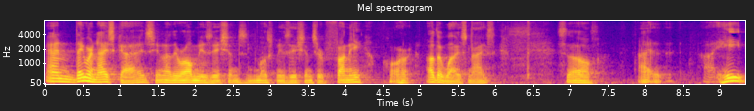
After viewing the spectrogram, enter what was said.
And they were nice guys, you know. They were all musicians, and most musicians are funny or otherwise nice. So, I, I, he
